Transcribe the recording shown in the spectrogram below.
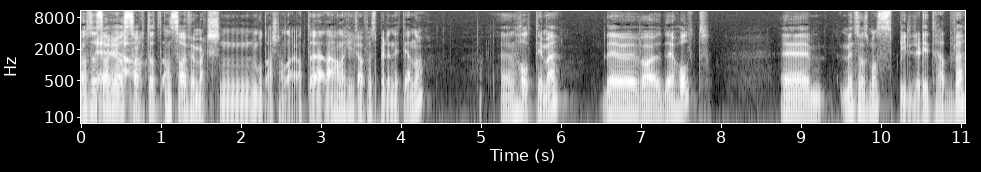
Altså, Det- Sarri har ja. sagt at Han sa før matchen mot Arsenal der at eh, nei, han er ikke klar for å spille 91 nå. En halvtime. Det, var, det holdt. Eh, men sånn som han spiller de 30,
